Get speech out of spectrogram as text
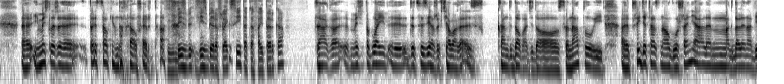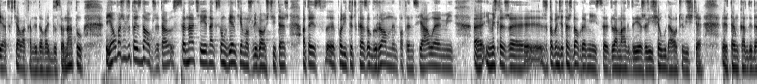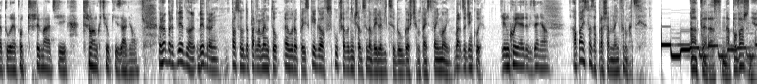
i myślę, że to jest całkiem dobra oferta. W izbie, w izbie refleksji taka fajterka? Tak, myślę, to była jej y, decyzja, że chciała kandydować do Senatu i e, przyjdzie czas na ogłoszenie, ale Magdalena Biat chciała kandydować do Senatu. Ja uważam, że to jest dobrze. w Senacie jednak są wielkie możliwości też, a to jest e, polityczka z ogromnym potencjałem i, e, i myślę, że, że to będzie też dobre miejsce dla Magdy, jeżeli się uda oczywiście tę kandydaturę podtrzymać i trzymam kciuki za nią. Robert Biedroń, Biedroń poseł do Parlamentu Europejskiego, współprzewodniczący Nowej Lewicy, był gościem państwa i moim. Bardzo dziękuję. Dziękuję, do widzenia. A Państwa zapraszam na informacje. A teraz na poważnie.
